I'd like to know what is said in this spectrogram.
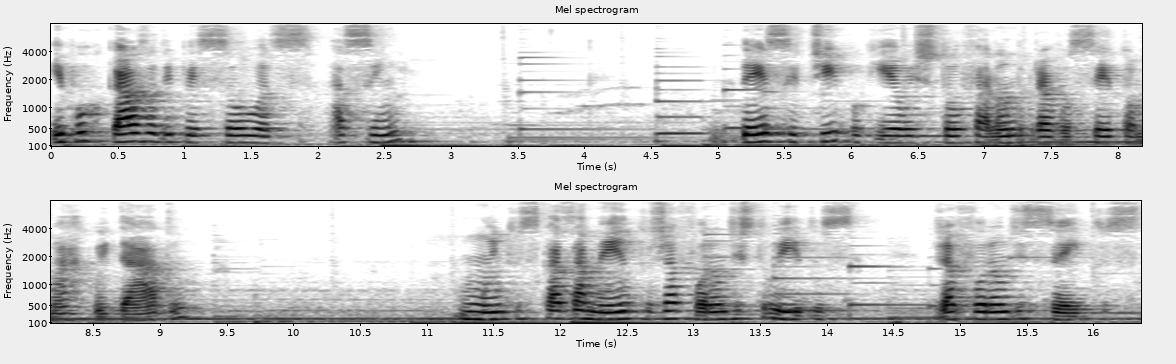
E por causa de pessoas assim, desse tipo que eu estou falando para você tomar cuidado, muitos casamentos já foram destruídos, já foram desfeitos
